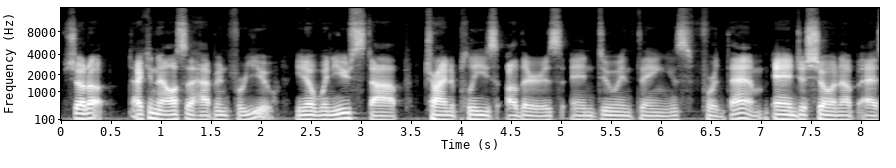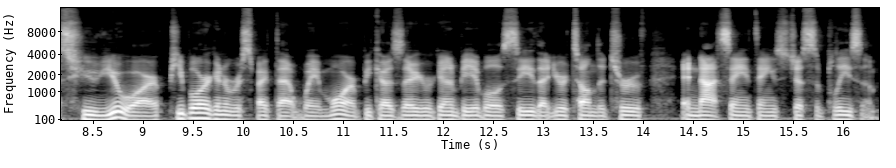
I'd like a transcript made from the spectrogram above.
showed up. That can also happen for you. You know, when you stop trying to please others and doing things for them and just showing up as who you are, people are going to respect that way more because they're going to be able to see that you're telling the truth and not saying things just to please them.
